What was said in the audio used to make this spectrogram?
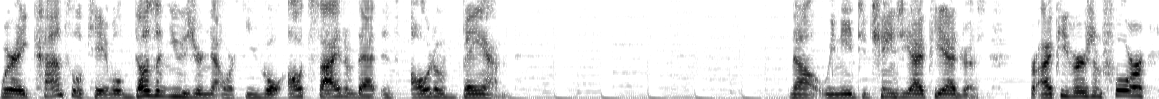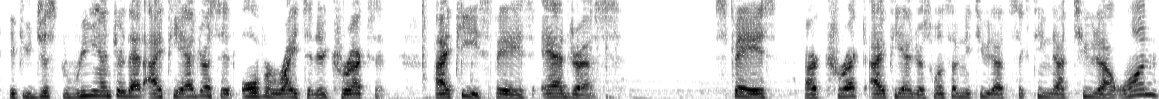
where a console cable doesn't use your network. You go outside of that, it's out of band. Now we need to change the IP address. For IP version 4, if you just re-enter that IP address, it overwrites it, it corrects it. IP space address space our correct IP address 172.16.2.1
